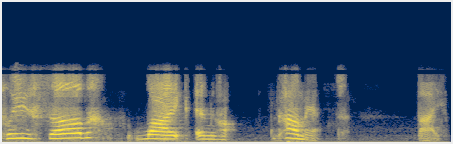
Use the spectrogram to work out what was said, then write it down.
please sub, like, and comment. Bye.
